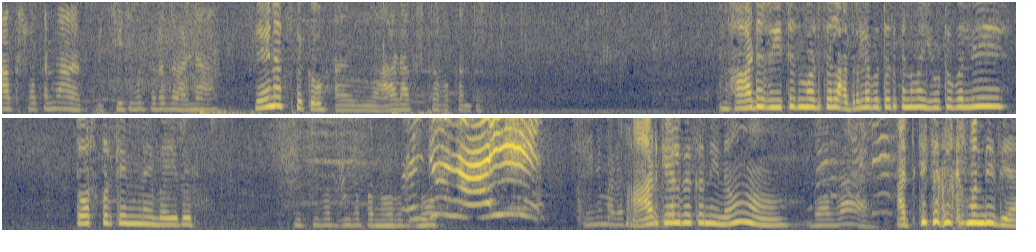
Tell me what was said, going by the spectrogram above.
ಹಾಕ್ಸ್ಬೇಕನ್ಮ ಚೀಟಿ ಬಿಟ್ಬಿಡೋದು ಅಣ್ಣ. ಏನ್ ಹಾಕ್ಸ್ಬೇಕು? ಹಾಡ್ ಹಾಕ್ಸ್ಕೋಬೇಕಂತೆ. ಹಾಡು ರೀಚಾರ್ಜ್ ಮಾಡ್ತಲ್ಲ ಅದ್ರಲ್ಲೇ ಬರ್ತದೆ ಯೂಟ್ಯೂಬ್ ಯೂಟ್ಯೂಬಲ್ಲಿ ತೋರ್ಸ್ಕೊಡ್ತೀನಿ ಬೈರು. ಚೀಟಿ ಏನು ಮಾಡೋದು ಹಾಡು ಕೇಳ್ಬೇಕ ನೀನು? ಅದಕ್ಕೆ ತೆಗೆಸ್ಕೊಂಬಂದಿದ್ಯಾ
